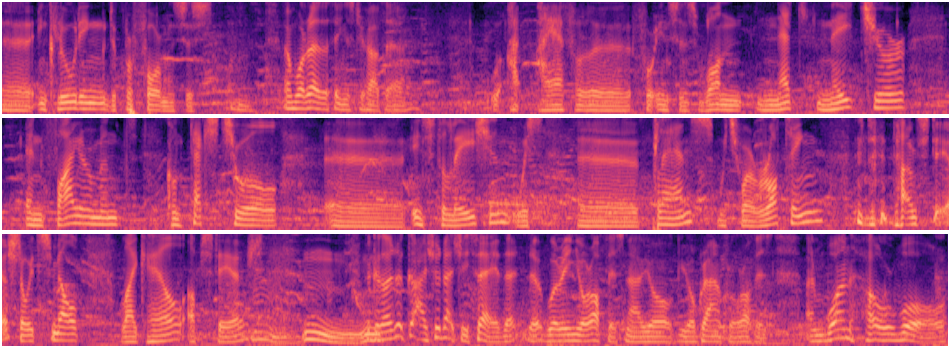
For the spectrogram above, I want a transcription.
uh, including the performances. And what other things do you have there? I, I have, uh, for instance, one nat- nature, environment, contextual uh, installation with uh, plants which were rotting downstairs, so it smelled like hell upstairs. Mm. Because I, I should actually say that, that we're in your office now, your, your ground floor office, and one whole wall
